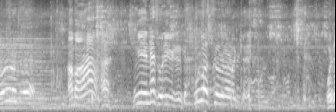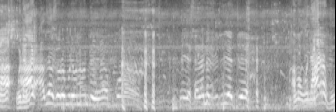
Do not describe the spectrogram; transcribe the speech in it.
சொல்லுறது ஆமா. நீ என்ன சொல்லிக்கிட்டு இருக்க? பூவா சொல்லுற உனக்கு. உன்னா உன்னா அதான் அதான் சொல்ல முடியும் வந்து. அப்போ. நீ சரியான வில்லியாச்சு? ஆமா உன் யார பூ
